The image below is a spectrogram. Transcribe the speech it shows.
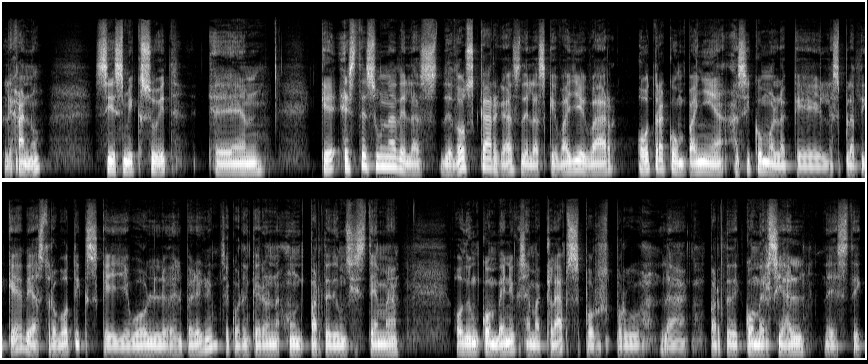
lejano, Seismic Suite. Eh, que esta es una de las de dos cargas de las que va a llevar otra compañía, así como la que les platiqué de Astrobotics, que llevó el, Peregrine. ¿Se acuerdan que era un, parte de un sistema o de un convenio que se llama CLAPS por, por la parte de comercial, este,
